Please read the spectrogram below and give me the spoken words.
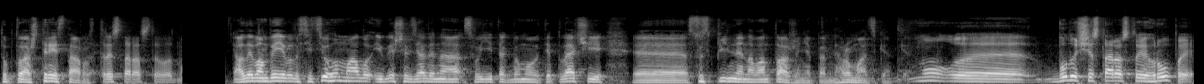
тобто аж три старости. Три старости в одному. Але вам виявилося і цього мало, і ви ще взяли на свої, так би мовити, плечі е, суспільне навантаження, певне, громадське. Ну, е, будучи старостою групи,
